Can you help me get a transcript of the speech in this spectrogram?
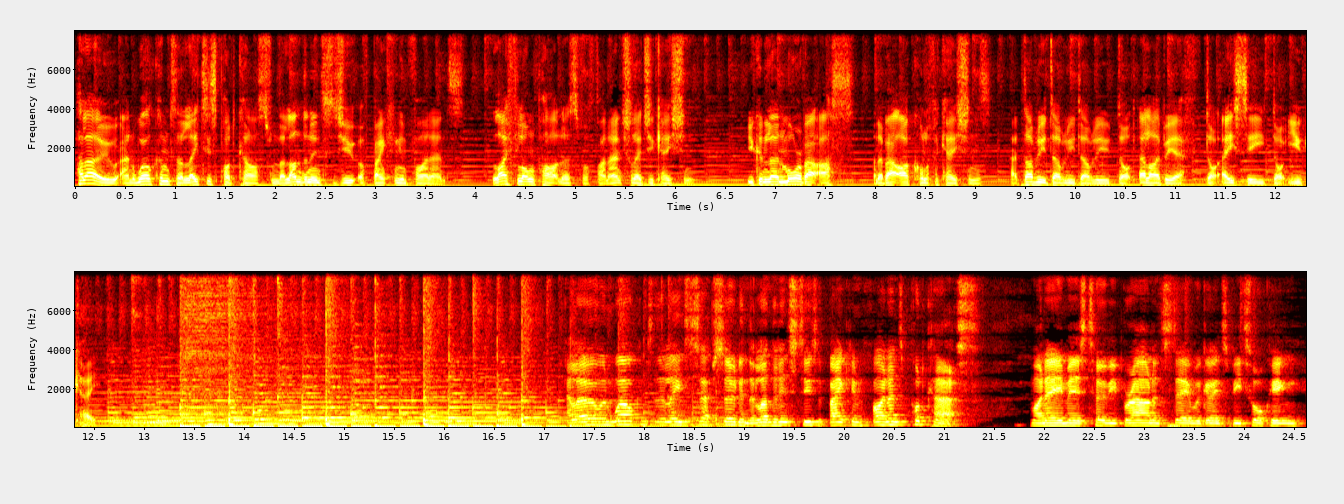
Hello, and welcome to the latest podcast from the London Institute of Banking and Finance, lifelong partners for financial education. You can learn more about us and about our qualifications at www.libf.ac.uk. Hello and welcome to the latest episode in the London Institute of Banking and Finance podcast. My name is Toby Brown, and today we're going to be talking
